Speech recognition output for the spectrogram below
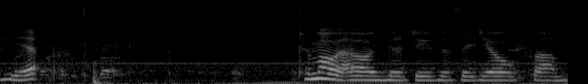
Yep. Tomorrow I'm gonna do the video of um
